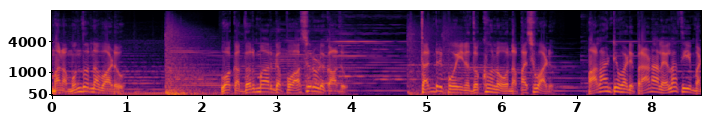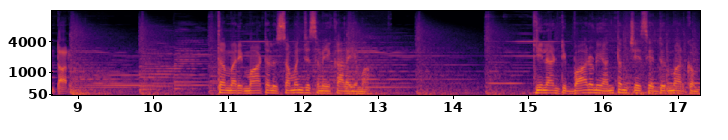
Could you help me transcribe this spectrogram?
మన ముందున్నవాడు ఒక దుర్మార్గపు అసురుడు కాదు. తండ్రి పోయిన దుఃఖంలో ఉన్న పసివాడు. అలాంటి వాడి ప్రాణాలు ఎలా తీయమంటారు? తమరి మాటలు సమంజసమే కాలయమా ఇలాంటి బాలుని అంతం చేసే దుర్మార్గం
